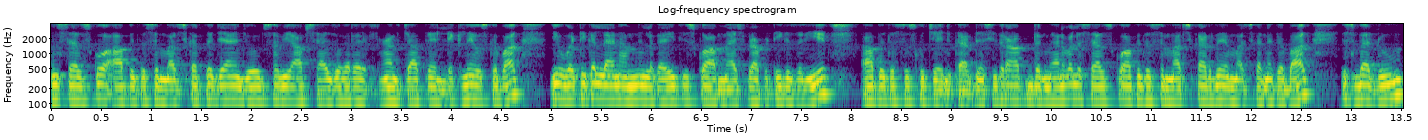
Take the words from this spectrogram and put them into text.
उन सेल्स को आप इधर से मर्ज करते जाएँ, जो सभी आप साइज़ वगैरह लिखना चाहते हैं, लिख लें। उसके बाद ये वर्टिकल वर्टिकल लाइन हमने लगाई थी इसको आप मैच प्रॉपर्टी के ज़रिए आप इधर से उसको चेंज कर दें। इसी तरह आप दरमियान वाले सेल्स को आप इधर से मर्च कर दें। मर्च करने के बाद इस बेडरूम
